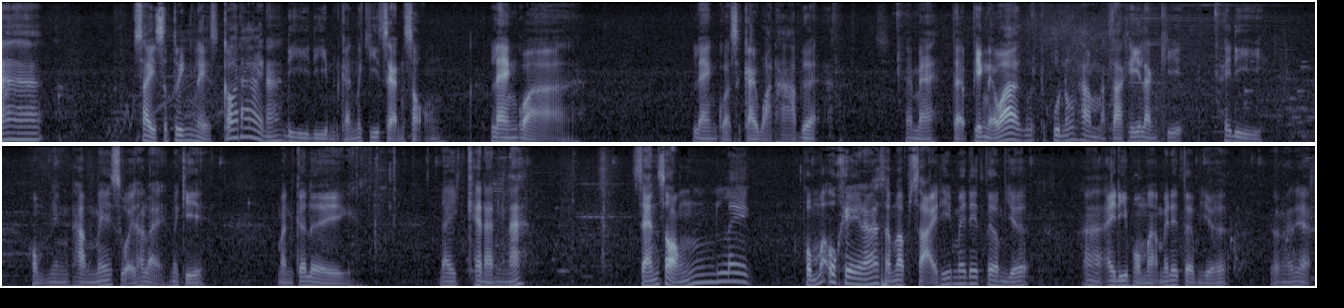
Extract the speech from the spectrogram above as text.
นะใส่สตริงเลสก็ได้นะ ดีดีเหมือนกันเมื่อกี้แสนสองแรงกว่า แรงกว่าสกายวาร์ทฮาร์ปด้วย ใช่ไหมแต่เพียงแต่ว่าคุณต้องทำอัตราคีแรงคีให้ดี ผมยังทำไม่สวยเท่าไหร่เมื่อกี้ มันก็เลย ได้แค่นั้นนะแสนสองเลข ผมว่าโอเคนะสำหรับสายที่ไม่ได้เติมเยอะอ่าไอดีผมอะไม่ได้เติมเยอะดังนั้นเนี่ย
